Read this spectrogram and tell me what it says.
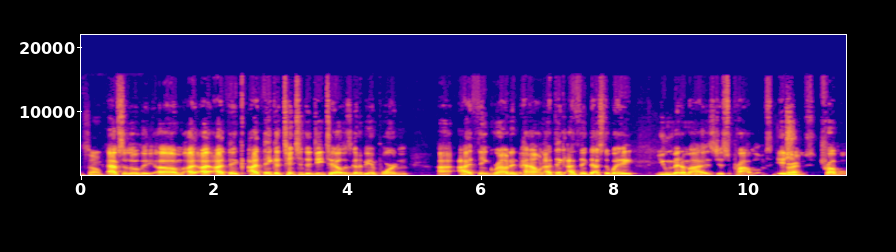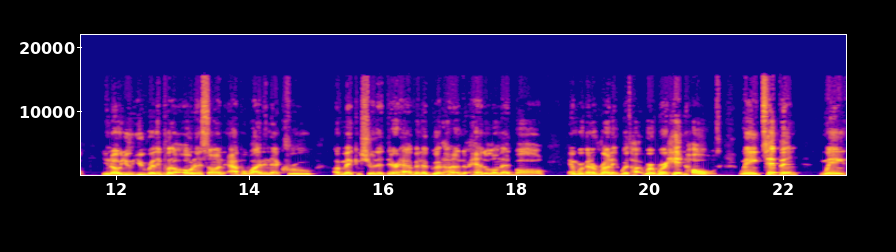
So absolutely, um, I, I, I think I think attention to detail is going to be important. I, I think ground and pound. I think I think that's the way you minimize just problems, issues, right. trouble. You know, you you really put an onus on Applewhite and that crew of making sure that they're having a good handle on that ball, and we're going to run it with we're we're hitting holes. We ain't tipping. We ain't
